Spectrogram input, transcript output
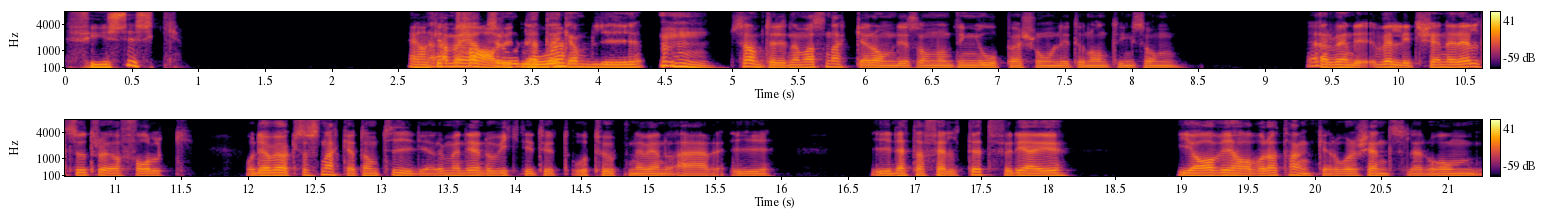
fysisk. Jeg kan ikke men ta jag tror ut noe. kan bli, samtidigt när man snackar om det som någonting opersonligt och någonting som är väldigt, väldigt generellt så tror jag folk, och det har vi också snackat om tidigare, men det är ändå viktigt å att ta upp när vi ändå är i, i detta fältet, för det är ju, ja vi har våra tankar och våra känslor och om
